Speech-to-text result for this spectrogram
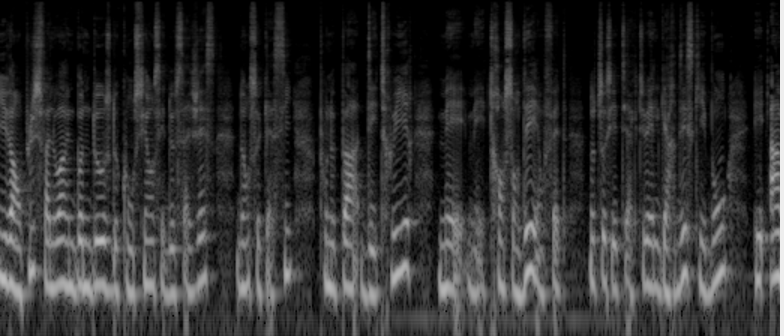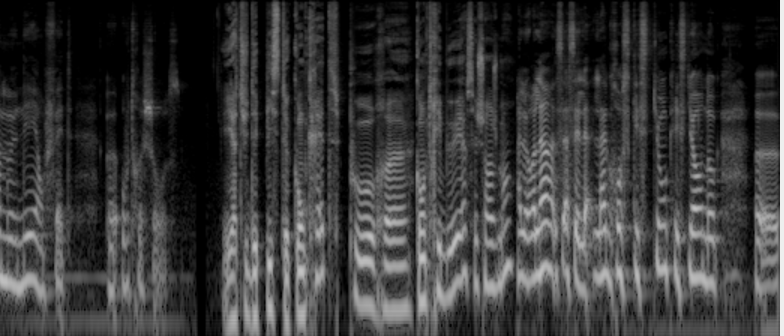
il va en plus falloir une bonne dose de conscience et de sagesse dans ce cas-ci pour ne pas détruire, mais, mais transcender en fait notre société actuelle, garder ce qui est bon et amener en fait euh, autre chose. Y a-tu des pistes concrètes pour euh, contribuer à ce changement? Alors là, ça c'est la, grosse question, Christian. Donc, euh,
